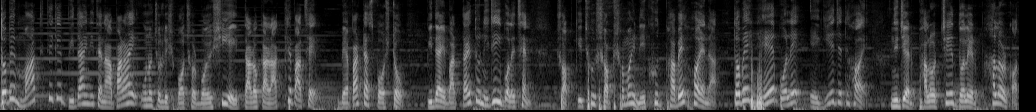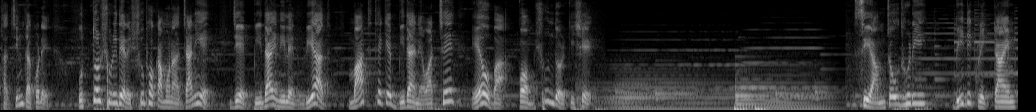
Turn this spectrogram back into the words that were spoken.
তবে মাঠ থেকে বিদায় নিতে না পারায় উনচল্লিশ বছর বয়সী এই তারকার আক্ষেপ আছে ব্যাপারটা স্পষ্ট। বিদায় বার্তায় তো নিজেই বলেছেন সব কিছু সবসময় নিখুঁতভাবে হয় না। তবে হ্যাঁ বলে এগিয়ে যেতে হয়। নিজের ভালোর চেয়ে দলের ভালোর কথা চিন্তা করে উত্তরসূরিদের শুভকামনা জানিয়ে যে বিদায় নিলেন রিয়াদ, মাঠ থেকে বিদায় নেওয়ার চেয়ে এও বা কম সুন্দর কিসে। Siam Chowdhury, BD crick time.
